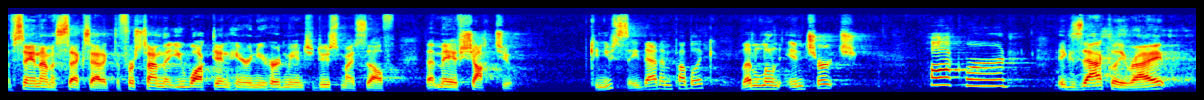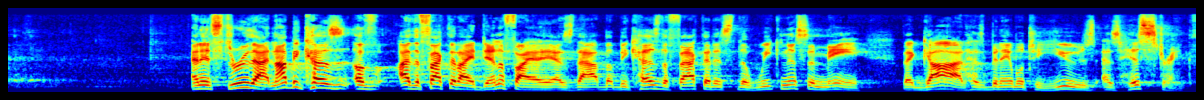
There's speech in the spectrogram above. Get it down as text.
of saying I'm a sex addict. The first time that you walked in here and you heard me introduce myself, that may have shocked you. Can you say that in public, let alone in church? Awkward. Exactly, right? And it's through that, not because of uh, the fact that I identify as that, but because the fact that it's the weakness in me that God has been able to use as His strength.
